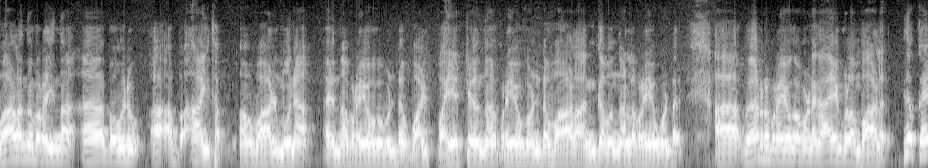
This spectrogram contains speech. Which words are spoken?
വാളെന്ന് പറയുന്ന ഒരു ആയുധം. വാൾമുന എന്ന പ്രയോഗമുണ്ട് വാൾ പയറ്റ് എന്ന പ്രയോഗമുണ്ട് വാൾ അംഗം എന്നുള്ള പ്രയോഗമുണ്ട്. വേറൊരു പ്രയോഗമാണ് കായംകുളം വാൾ. ഇതൊക്കെ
